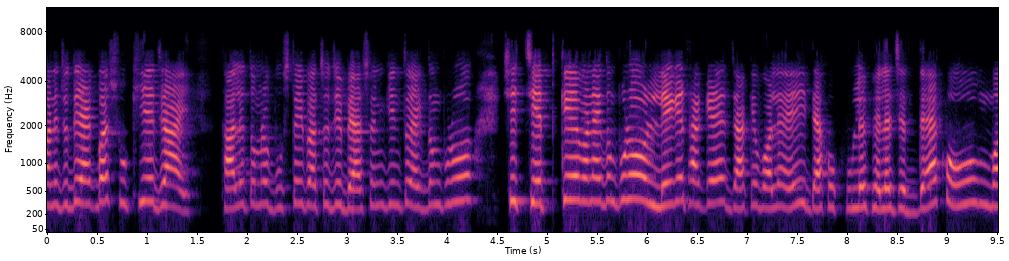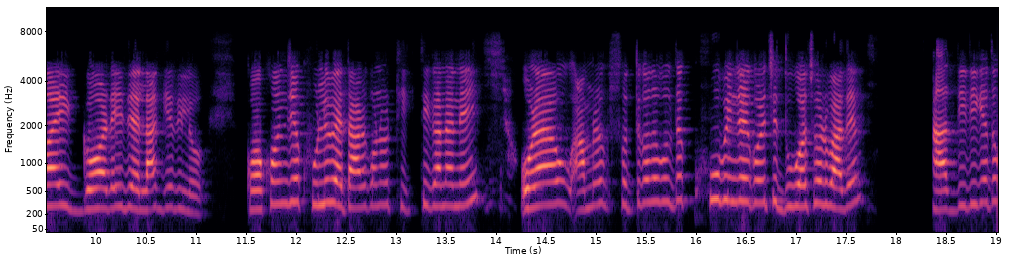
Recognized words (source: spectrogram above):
মানে যদি একবার শুকিয়ে যায় তাহলে তোমরা বুঝতেই পারছ যে বেসন কিন্তু একদম পুরো সেই চেটকে মানে একদম পুরো লেগে থাকে, যাকে বলে, এই দেখো খুলে ফেলেছে, দেখো, ও মাই গড, এই যে লাগিয়ে দিল। কখন যে খুলবে তার কোনো ঠিক ঠিকানা নেই। ওরাও, আমরা সত্যি কথা বলতে খুব এনজয় করেছি দু বছর বাদে। আর দিদিকে তো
